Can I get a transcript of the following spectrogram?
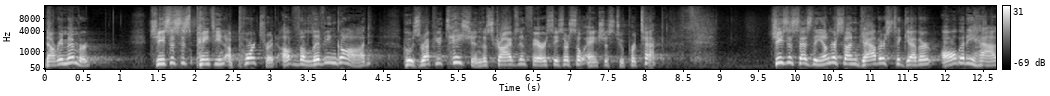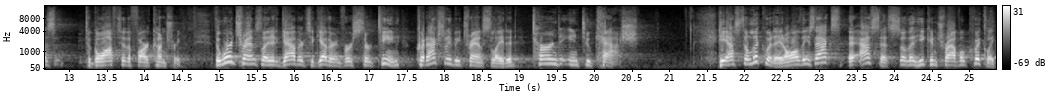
Now remember, Jesus is painting a portrait of the living God whose reputation the scribes and Pharisees are so anxious to protect. Jesus says the younger son gathers together all that he has to go off to the far country. The word translated gathered together in verse 13 could actually be translated turned into cash. He has to liquidate all these assets so that he can travel quickly.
